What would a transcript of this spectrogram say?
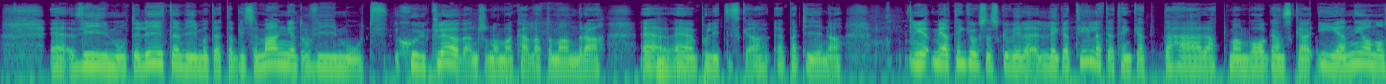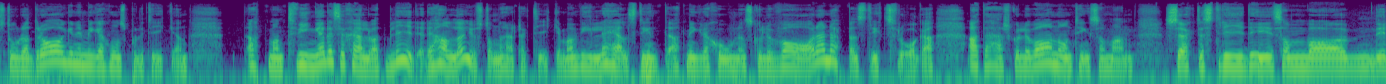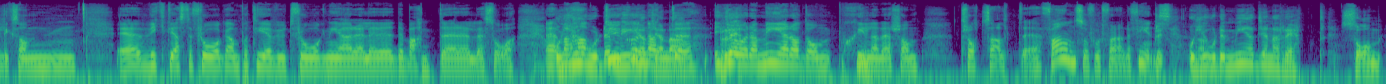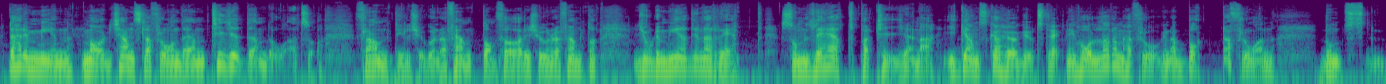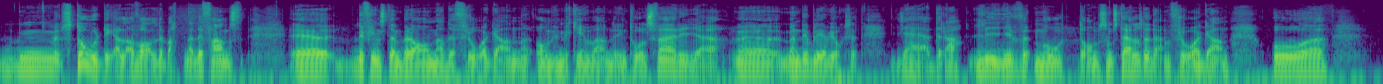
eh, vi mot eliten, vi mot etablissemanget och vi mot sjuklövern som de har kallat de andra eh, mm. eh, politiska eh, partierna. Men jag tänker också, skulle vilja lägga till att jag tänker att det här att man var ganska enig om de stora dragen i migrationspolitiken att man tvingade sig själv att bli det. Det handlar just om den här taktiken. Man ville helst mm. inte att migrationen skulle vara en öppen stridsfråga. Att det här skulle vara någonting som man sökte strid i, som var liksom mm, eh, viktigaste frågan på tv-utfrågningar eller debatter mm. eller så. Eh, man hade ju kunnat eh, göra mer av de skillnader som trots allt eh, fanns och fortfarande finns. Och ja. gjorde medierna rätt som, det här är min magkänsla från den tiden då alltså, fram till 2015, före 2015, gjorde medierna rätt som lät partierna i ganska hög utsträckning hålla de här frågorna borta från de stor del av valdebatterna. Det, fanns, eh, det finns den beramade frågan om hur mycket invandring tål Sverige. Eh, men det blev ju också ett jädra liv mot de som ställde den frågan. Och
